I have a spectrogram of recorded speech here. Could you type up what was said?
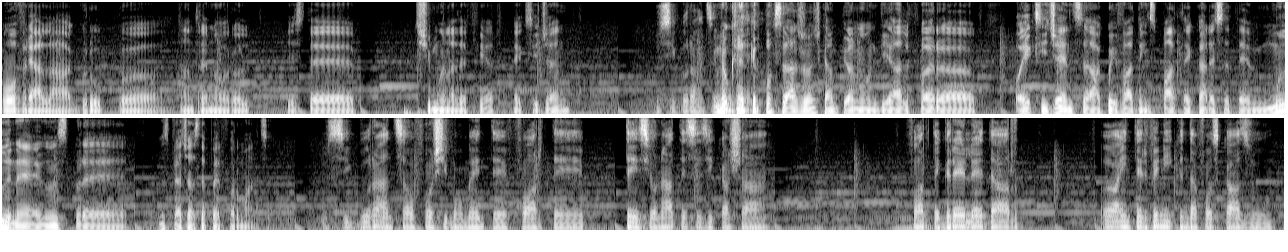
o vrea la grup uh, antrenorul, este și mână de fier, exigent? Cu siguranță. Nu cred că poți să ajungi campion mondial fără o exigență a cuiva din spate care să te mâne înspre, înspre această performanță. Cu siguranță au fost și momente foarte tensionate, să zic așa, foarte grele, dar a intervenit când a fost cazul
